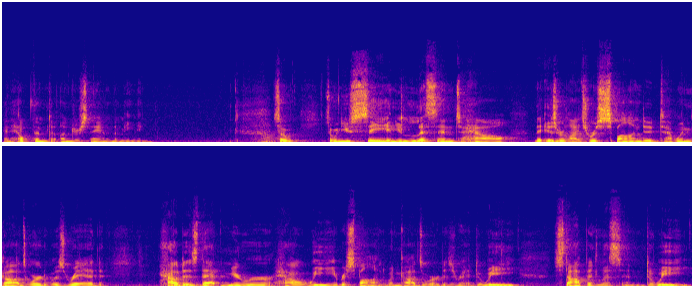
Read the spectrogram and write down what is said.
and helped them to understand the meaning. So, so when you see and you listen to how the Israelites responded to when God's word was read, how does that mirror how we respond when God's word is read? Do we stop and listen? Do we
